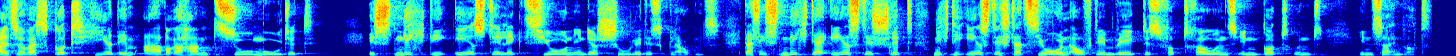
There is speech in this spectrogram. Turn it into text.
Also was Gott hier dem Abraham zumutet, ist nicht die erste Lektion in der Schule des Glaubens. Das ist nicht der erste Schritt, nicht die erste Station auf dem Weg des Vertrauens in Gott und in sein Wort.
